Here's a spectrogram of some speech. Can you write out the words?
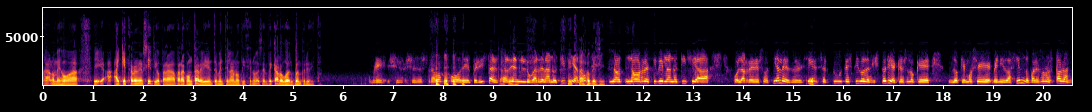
a lo mejor a- eh, a- hay que estar en el sitio para, para contar, evidentemente, la noticia, ¿no? Es el decálogo del buen periodista. Hombre, ese, es el trabajo del periodista, estar Claro. en el lugar de la noticia, ¿no? Claro que sí. No, no recibir la noticia por las redes sociales, es decir, ser tú testigo de la historia, que es lo que lo que hemos eh, venido haciendo, para eso nos pagan.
